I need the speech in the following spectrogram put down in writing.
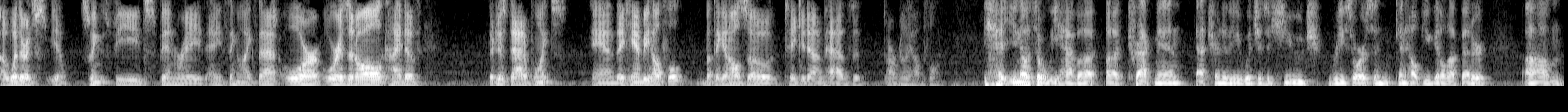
Uh, whether it's you know swing speed, spin rate, anything like that, or or is it all kind of they're just data points and they can be helpful, but they can also take you down paths that aren't really helpful. Yeah, you know, so we have a, a TrackMan at Trinity, which is a huge resource and can help you get a lot better. Um,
